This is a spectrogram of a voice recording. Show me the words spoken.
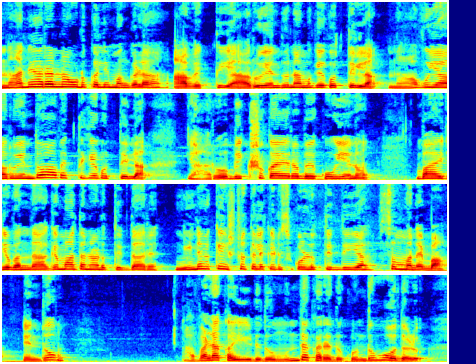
ನಾನ್ಯಾರನ್ನ ಹುಡುಕಲಿ ಮಂಗಳ? ಆ ವ್ಯಕ್ತಿ ಯಾರು ಎಂದು ನಮಗೆ ಗೊತ್ತಿಲ್ಲ. ನಾವು ಯಾರು ಎಂದು ಆ ವ್ಯಕ್ತಿಗೆ ಗೊತ್ತಿಲ್ಲ. ಯಾರೋ ಭಿಕ್ಷುಕ ಇರಬೇಕು ಏನೋ. ಬಾಯಿಗೆ ಬಂದ ಹಾಗೆ ಮಾತನಾಡುತ್ತಿದ್ದಾರೆ. ನೀನ್ಯಾಕೆ ಇಷ್ಟು ತಲೆ ಕೆಡಿಸಿಕೊಳ್ಳುತ್ತಿದ್ದೀಯಾ? ಸುಮ್ಮನೆ ಬಾ ಎಂದು ಅವಳ ಕೈ ಹಿಡಿದು ಮುಂದೆ ಕರೆದುಕೊಂಡು ಹೋದಳು.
